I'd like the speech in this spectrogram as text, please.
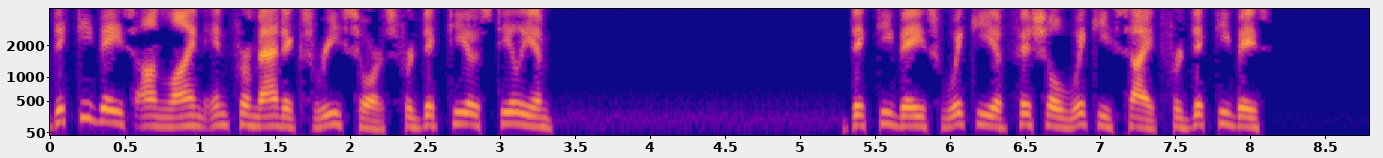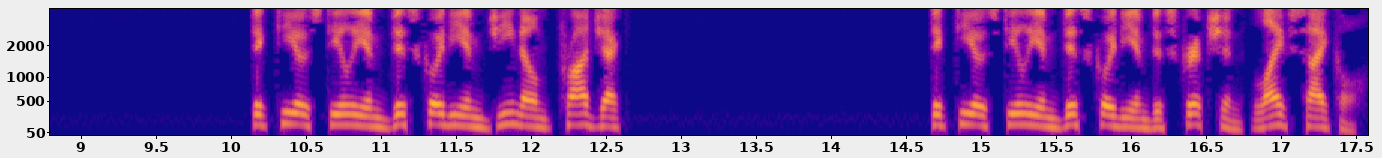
Dictybase online informatics resource for Dictyostelium Dictybase Wiki official wiki site for Dictybase. Dictyostelium discoideum genome project. Dictyostelium discoideum description, life cycle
